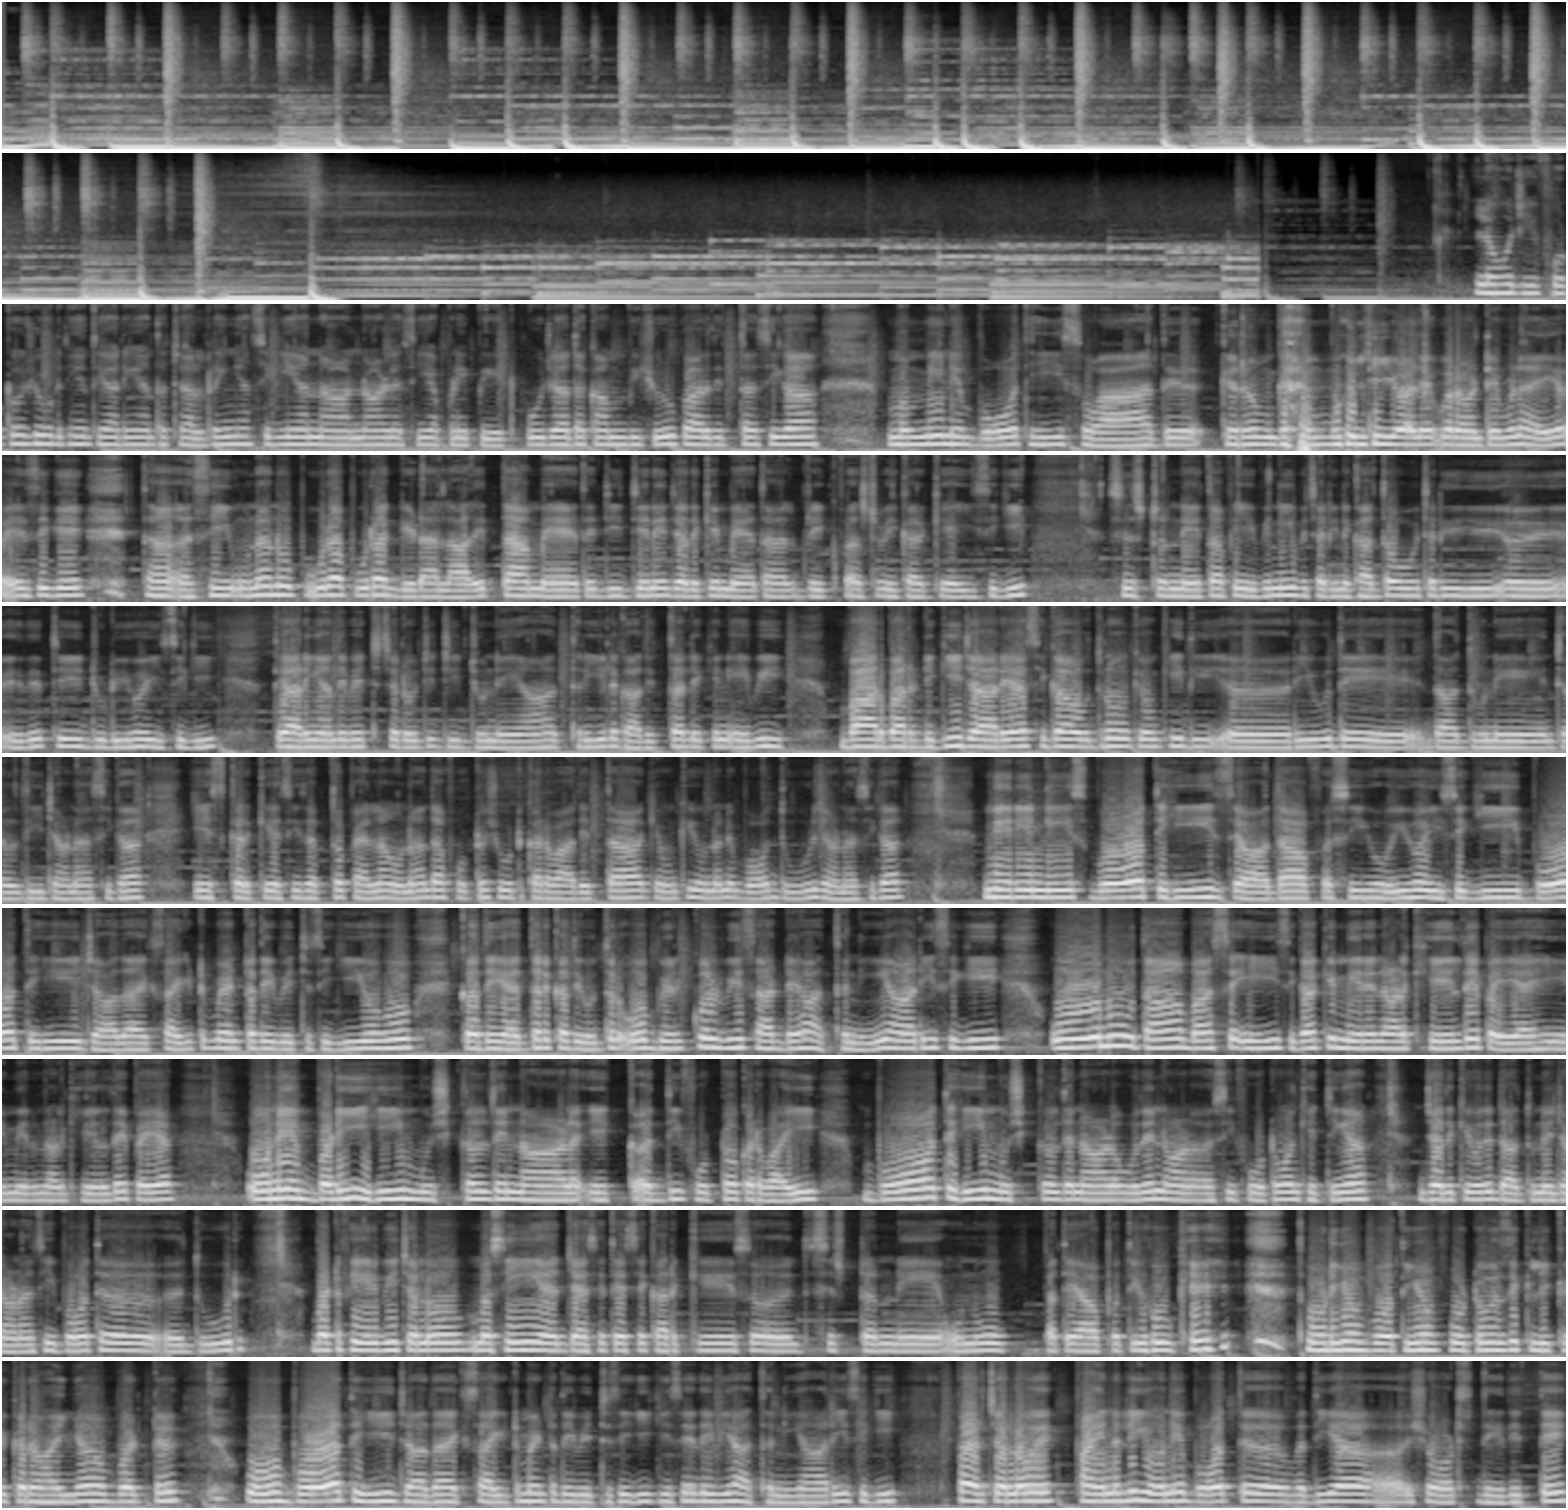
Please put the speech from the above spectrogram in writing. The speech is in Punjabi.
ਲੋ ਜੀ ਫੋਟੋ ਸ਼ੂਟ ਦੀਆਂ ਤਿਆਰੀਆਂ ਤਾਂ ਚੱਲ ਰਹੀਆਂ ਸੀਗੀਆਂ। ਨਾਲ ਨਾਲ ਅਸੀਂ ਆਪਣੀ ਪੇਟ ਪੂਜਾ ਦਾ ਕੰਮ ਵੀ ਸ਼ੁਰੂ ਕਰ ਦਿੱਤਾ ਸੀਗਾ। ਮੰਮੀ ਨੇ ਬਹੁਤ ਹੀ ਸਵਾਦ ਗਰਮ ਗਰਮ ਮੂਲੀ ਵਾਲੇ ਪਰੌਂਠੇ ਬਣਾਏ ਹੋਏ ਸੀਗੇ। ਤਾਂ ਅਸੀਂ ਉਹਨਾਂ ਨੂੰ ਪੂਰਾ ਪੂਰਾ ਗੇੜਾ ਲਾ ਦਿੱਤਾ। ਮੈਂ ਤੇ ਜੀਜੇ ਨੇ, ਜਦ ਕਿ ਮੈਂ ਤਾਂ ਬ੍ਰੇਕਫਾਸਟ ਵੀ ਕਰਕੇ ਆਈ ਸੀਗੀ। ਸਿਸਟਰ ਨੇ ਤਾਂ ਫੇਰ ਵੀ ਨਹੀਂ ਵਿਚਾਰੀ ਨੇ ਖਾਧਾ, ਉਹ ਵਿਚਾਰੀ ਇਹਦੇ ਤੇ ਜੁੜੀ ਹੋਈ ਸੀਗੀ। ਤਿਆਰੀਆਂ ਦੇ ਵਿੱਚ ਚਲੋ ਜੀ, ਜੀਜੂ ਨੇ ਆ 3 ਲਗਾ ਦਿੱਤਾ, ਲੇਕਿਨ ਇਹ ਵੀ ਬਾਰ-ਬਾਰ ਡਿੱਗੀ ਜਾ ਰਿਹਾ ਸੀਗਾ ਉਧਰੋਂ, ਕਿਉਂਕਿ ਦੀ- ਰਿਊ ਦੇ ਦਾਦੂ ਨੇ ਜਲਦੀ ਜਾਣਾ ਸੀਗਾ। ਇਸ ਕਰਕੇ ਅਸੀਂ ਸਭ ਤੋਂ ਪਹਿਲਾਂ ਉਹਨਾਂ ਦਾ ਫੋਟੋ ਸ਼ੂਟ ਕਰਵਾ ਦਿੱਤਾ, ਕਿਉਂਕਿ ਉਹਨਾਂ ਨੇ ਬਹੁਤ ਦੂਰ ਜਾਣਾ ਸੀਗਾ। ਮੇਰੀ ਨੀਸ ਬਹੁਤ ਹੀ ਜ਼ਿਆਦਾ ਫਸੀ ਹੋਈ ਹੋਈ ਸੀਗੀ, ਬਹੁਤ ਹੀ ਜ਼ਿਆਦਾ ਐਕਸਾਈਟਮੈਂਟ ਦੇ ਵਿੱਚ ਸੀਗੀ ਉਹ। ਕਦੇ ਇੱਧਰ, ਕਦੇ ਉੱਧਰ, ਉਹ ਬਿਲਕੁਲ ਵੀ ਸਾਡੇ ਹੱਥ ਨਹੀਂ ਆ ਰਹੀ ਸੀਗੀ। ਉਹਨੂੰ ਤਾਂ ਬਸ ਇਹੀ ਸੀਗਾ ਕਿ ਮੇਰੇ ਨਾਲ ਖੇਲਦੇ ਪਏ ਆ ਇਹ, ਮੇਰੇ ਨਾਲ ਖੇਲਦੇ ਪਏ ਆ। ਉਹਨੇ ਬੜੀ ਹੀ ਮੁਸ਼ਕਲ ਦੇ ਨਾਲ ਇੱਕ ਅੱਧੀ ਫੋਟੋ ਕਰਵਾਈ। ਬਹੁਤ ਹੀ ਮੁਸ਼ਕਲ ਦੇ ਨਾਲ ਉਹਦੇ ਨਾਲ ਅਸੀਂ ਫੋਟੋਆਂ ਖਿੱਚੀਆਂ, ਜਦ ਕਿ ਉਹਦੇ ਦਾਦੂ ਨੇ ਜਾਣਾ ਸੀ ਬਹੁਤ ਦੂਰ। ਬਟ ਫਿਰ ਵੀ ਚਲੋ ਮਸੀਂ ਜੈਸੇ ਤੈਸੇ ਕਰਕੇ ਸਿਸਟਰ ਨੇ ਉਹਨੂੰ ਪਤਿਆ ਪਤੀ ਹੋ ਕੇ ਥੋੜੀਆਂ ਬਹੁਤੀਆਂ ਫੋਟੋਜ਼ ਕਲਿੱਕ ਕਰਵਾਈਆਂ ਬਟ ਉਹ ਬਹੁਤ ਹੀ ਜ਼ਿਆਦਾ ਐਕਸਾਈਟਮੈਂਟ ਦੇ ਵਿੱਚ ਸੀਗੀ, ਕਿਸੇ ਦੇ ਵੀ ਹੱਥ ਨਹੀਂ ਆ ਰਹੀ ਸੀਗੀ। ਪਰ ਚਲੋ ਫਾਈਨਲੀ ਉਹਨੇ ਬਹੁਤ ਵਧੀਆ ਸ਼ਾਟਸ ਦੇ ਦਿੱਤੇ।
